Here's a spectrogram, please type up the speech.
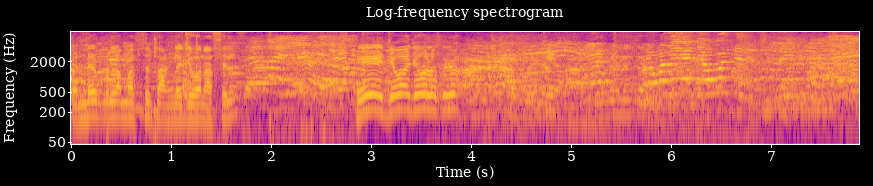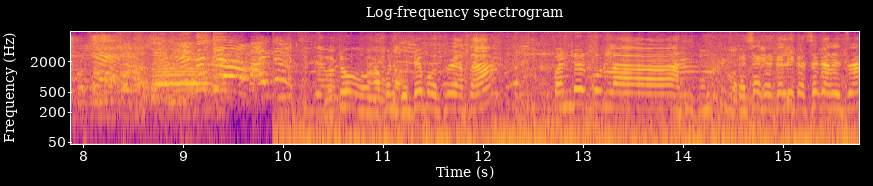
पंढरपूरला मस्त चांगलं जेवण असेल. हे जेव्हा जेव्हा लवकर. मिठू आपण कुठे पोहोचलोय आता? पंढरपूरला. कशा काकाली कसं करायचा?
